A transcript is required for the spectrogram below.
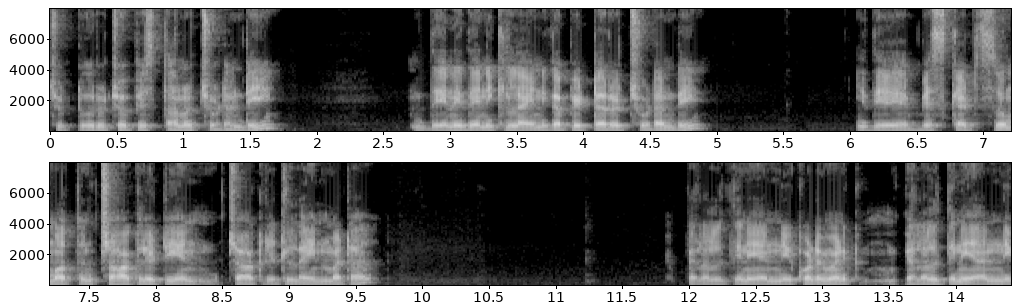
చుట్టూరు చూపిస్తాను చూడండి. దేని దేనికి లైన్గా పెట్టారో చూడండి. ఇది బిస్కెట్స్ మొత్తం చాక్లెట్ అండ్ చాక్లెట్ లైన్ పిల్లలు తినే అన్నీ కూడా మనకి పిల్లలు తినే అన్నీ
